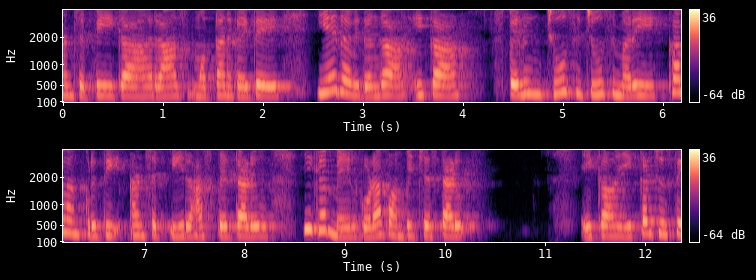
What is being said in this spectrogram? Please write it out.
అని చెప్పి ఇక రాజ్ మొత్తానికైతే ఏదో విధంగా ఇక స్పెల్లింగ్ చూసి చూసి మరీ కలంకృతి అని చెప్పి రాసి పెడతాడు. ఇక మెయిల్ కూడా పంపించేస్తాడు. ఇక ఇక్కడ చూస్తే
